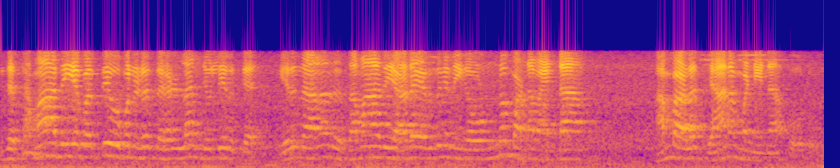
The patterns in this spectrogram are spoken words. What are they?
இந்த சமாதியை பத்தி உபநிடத்துகள்லாம் சொல்லியிருக்கு. இருந்தாலும் இந்த சமாதி அடையிறதுக்கு நீங்க ஒன்றும் பண்ண வேண்டாம். அம்பாளை தியானம் பண்ணினா போதும்.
